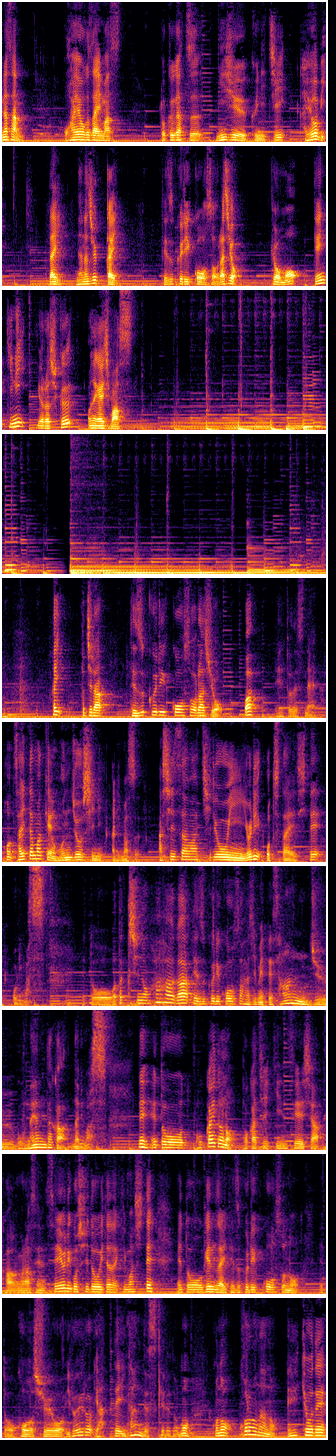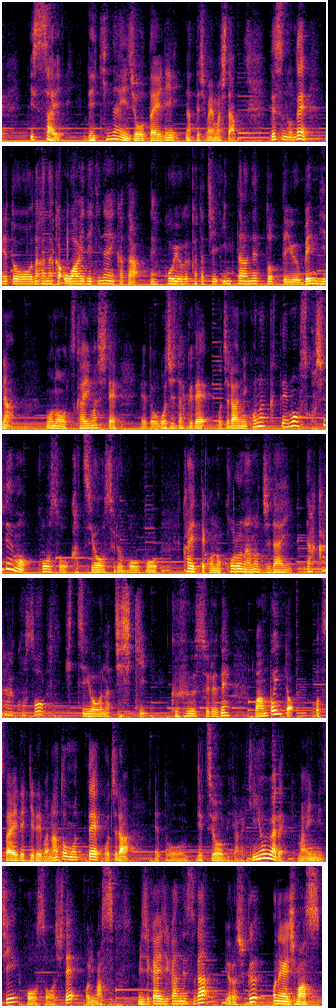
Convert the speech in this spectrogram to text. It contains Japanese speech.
皆さんおはようございます。6月29日火曜日。第70回手作り構想ラジオ。今日も元気によろしくお願いします。はいこちら手作り構想ラジオはえっ、ー、とですね埼玉県本庄市にあります芦沢治療院よりお伝えしております。えっと、私の母が手作りコースを始めて35年だかなります。で、えっと、北海道の十勝金星社川村先生よりご指導いただきまして、えっと、現在手作り酵素の、えっと、講習をいろいろやっていたんですけれどもこのコロナの影響で一切できない状態になってしまいました。ですので、えっと、なかなかお会いできない方、ね、こういう形インターネットっていう便利なものを使いまして、えっと、ご自宅でこちらに来なくても少しでも酵素を活用する方法かえってこのコロナの時代だからこそ必要な知識工夫するねワンポイントお伝えできればなと思ってこちらえっと、月曜日から金曜日まで毎日放送しております。短い時間ですがよろしくお願いします。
